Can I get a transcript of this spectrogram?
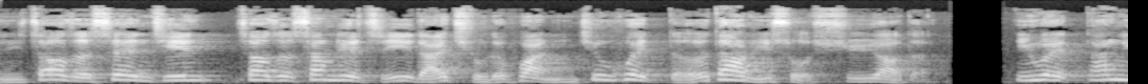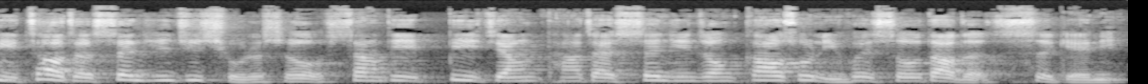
你照着圣经，照着上帝旨意来求的话，你就会得到你所需要的。因为当你照着圣经去求的时候，上帝必将他在圣经中告诉你会收到的赐给你。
